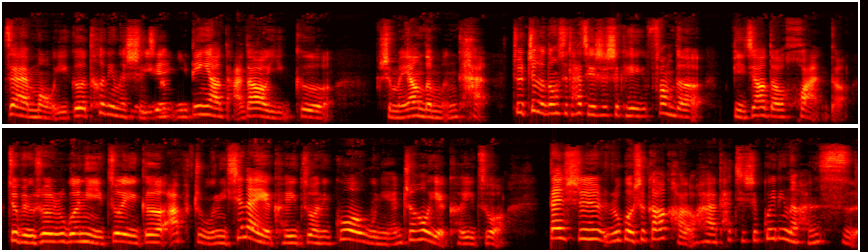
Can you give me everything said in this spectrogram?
在某一个特定的时间一定要达到一个什么样的门槛，就这个东西它其实是可以放的比较的缓的。就比如说，如果你做一个 UP 主，你现在也可以做，你过五年之后也可以做。但是如果是高考的话，它其实规定的很死，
